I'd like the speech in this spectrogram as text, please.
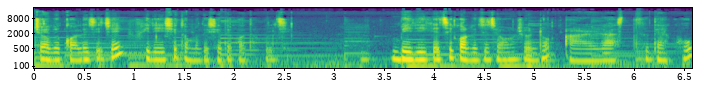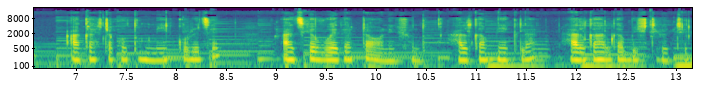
চলো কলেজে যাই, ফিরে এসে তোমাদের সাথে কথা বলছি। বেরিয়ে গেছি কলেজে যাওয়ার জন্য, আর রাস্তাতে দেখো, আকাশটা কত মেঘ করেছে। আজকে ওয়েদারটা অনেক সুন্দর, হালকা মেঘলা, হালকা হালকা বৃষ্টি হচ্ছিল।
